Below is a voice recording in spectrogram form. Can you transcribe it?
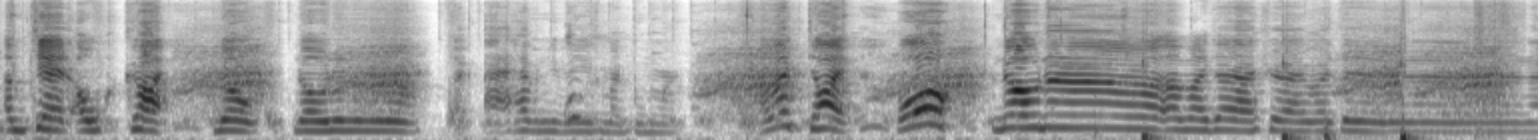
I'm dead! Oh god! No! No, no, no, no. I, I haven't even used my boomerang. I might die! Oh! No, no, no, no, no! I might die actually. I might die.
